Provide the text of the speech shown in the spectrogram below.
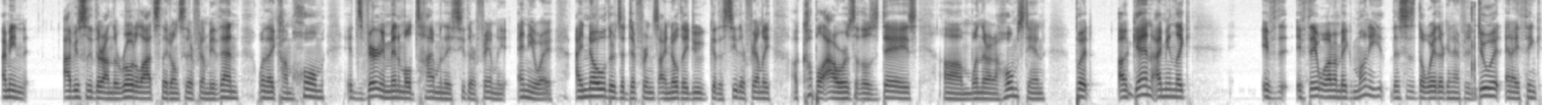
I mean, obviously they're on the road a lot so they don't see their family then when they come home it's very minimal time when they see their family anyway i know there's a difference i know they do get to see their family a couple hours of those days um, when they're on a homestand but again i mean like if the, if they want to make money this is the way they're going to have to do it and i think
